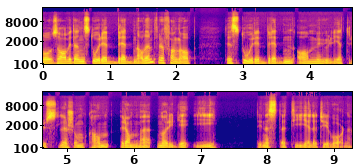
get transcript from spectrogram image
og, så har vi den store bredden av dem for å fange opp den store bredden av mulige trusler som kan ramme Norge i de neste 10 eller 20 årene.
